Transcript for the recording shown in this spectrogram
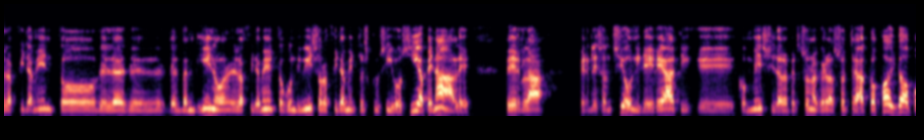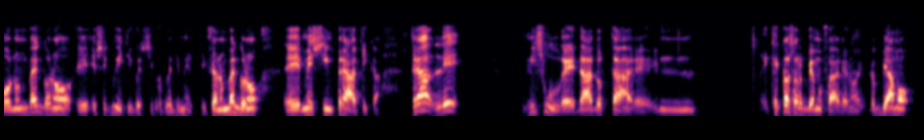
l'affidamento del, del, del bambino, l'affidamento condiviso, l'affidamento esclusivo, sia penale per la per le sanzioni dei reati eh, commessi dalla persona che l'ha sottratto, poi dopo non vengono eh, eseguiti questi provvedimenti, cioè non vengono eh, messi in pratica. Tra le misure da adottare, mh, che cosa dobbiamo fare noi? Dobbiamo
